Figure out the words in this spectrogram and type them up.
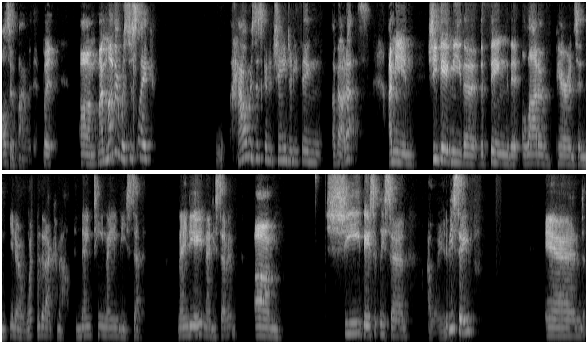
also fine with it. But um, my mother was just like, how is this going to change anything about us? I mean, she gave me the the thing that a lot of parents and you know when did i come out in 1997 98 97 um, she basically said i want you to be safe and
